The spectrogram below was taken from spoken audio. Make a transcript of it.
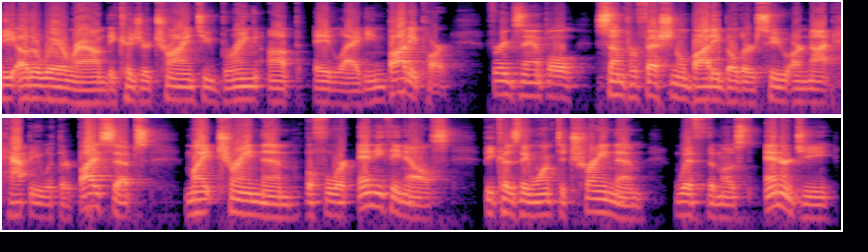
the other way around because you're trying to bring up a lagging body part. For example, some professional bodybuilders who are not happy with their biceps might train them before anything else because they want to train them with the most energy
